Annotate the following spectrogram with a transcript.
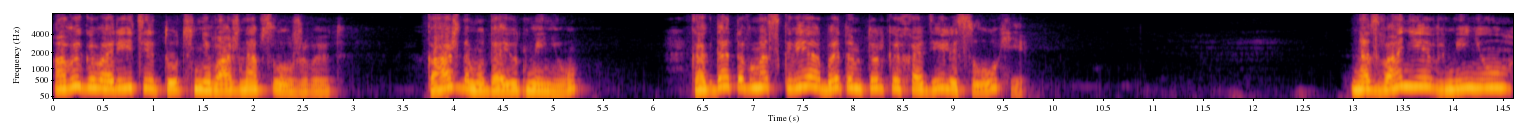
«А вы говорите, тут неважно обслуживают. Каждому дают меню. Когда-то в Москве об этом только ходили слухи». Названия в меню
